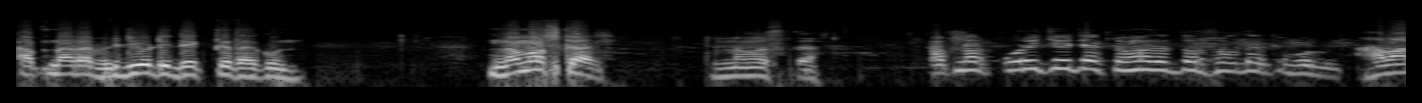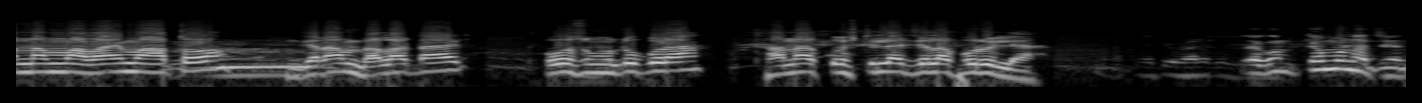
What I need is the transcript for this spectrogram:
আপনারা ভিডিওটি দেখতে থাকুন। নমস্কার। নমস্কার। আপনার পরিচয়টা একটু আমাদের দর্শকদেরকে বলুন। আমার নাম মাভাই মাহাতো গ্রাম ভেলাটাইট পোস্ট মুটুকুড়া থানা কুষ্টিলা জেলা পুরুলিয়া। এখন কেমন আছেন?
